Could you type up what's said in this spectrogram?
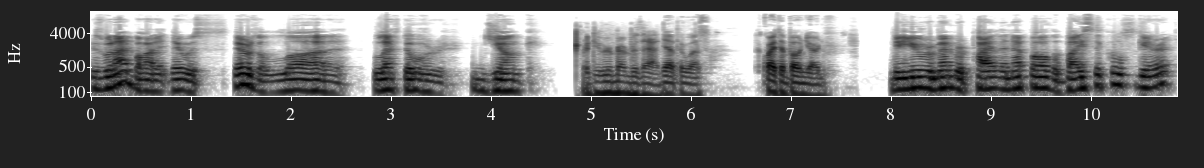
Because when I bought it, there was there was a lot of leftover junk. I do remember that. Yeah, there was. Quite a boneyard. Do you remember piling up all the bicycles, Garrett?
